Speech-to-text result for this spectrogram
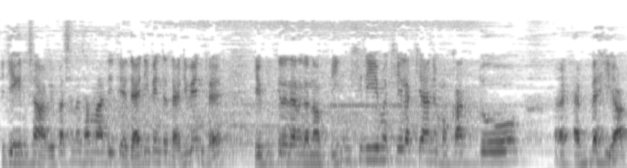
ඉතින් ඒ නිසා විපස්සනා සමාධිය දැඩි වෙන්න දැඩි වෙන්න ඒ පුද්ගල දැනගනවා පිං කිරීම කියලා කියන්නේ මොකද්ද? ඇබ්බැහියක්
